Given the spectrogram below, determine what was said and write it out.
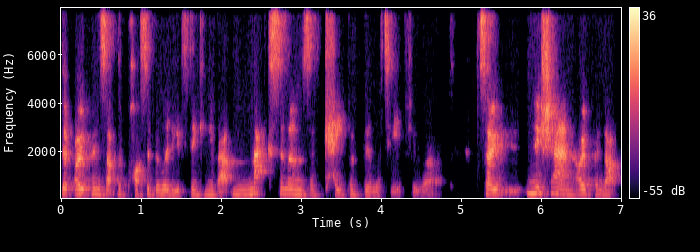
that opens up the possibility of thinking about maximums of capability, if you will. So Nishan opened up,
